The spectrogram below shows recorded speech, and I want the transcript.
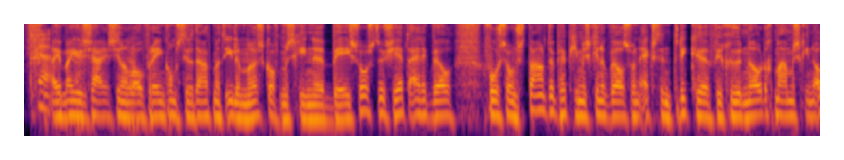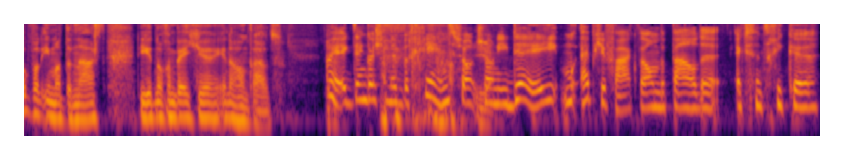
ja. Maar jullie zien al overeenkomst inderdaad met Elon Musk... of misschien uh, Bezos. Dus je hebt eigenlijk wel voor zo'n start-up... heb je misschien ook wel zo'n excentrieke figuur nodig... maar misschien ook wel iemand ernaast die het nog een beetje in de hand houdt. Nou ja, ik denk als je het begint, zo'n zo idee, heb je vaak wel een bepaalde excentrieke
